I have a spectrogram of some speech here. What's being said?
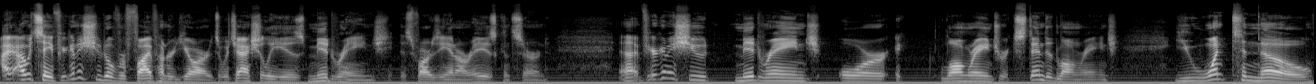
I, I would say if you're going to shoot over 500 yards, which actually is mid range as far as the NRA is concerned, uh, if you're going to shoot mid range or long range or extended long range, you want to know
